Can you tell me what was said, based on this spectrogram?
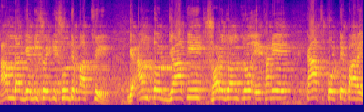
আমরা যে বিষয়টি শুনতে পাচ্ছি যে আন্তর্জাতিক ষড়যন্ত্র এখানে কাজ করতে পারে,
